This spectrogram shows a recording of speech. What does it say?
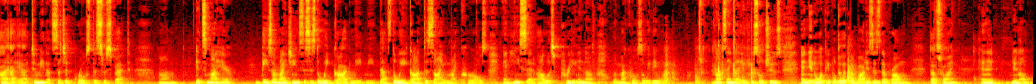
I, I, I to me that's such a gross disrespect. Um, it's my hair. These are my genes. This is the way God made me. That's the way God designed my curls. And he said I was pretty enough with my curls the way they were. Not saying that if you so choose, and you know what people do with their bodies is their problem. That's fine. And it, you know,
